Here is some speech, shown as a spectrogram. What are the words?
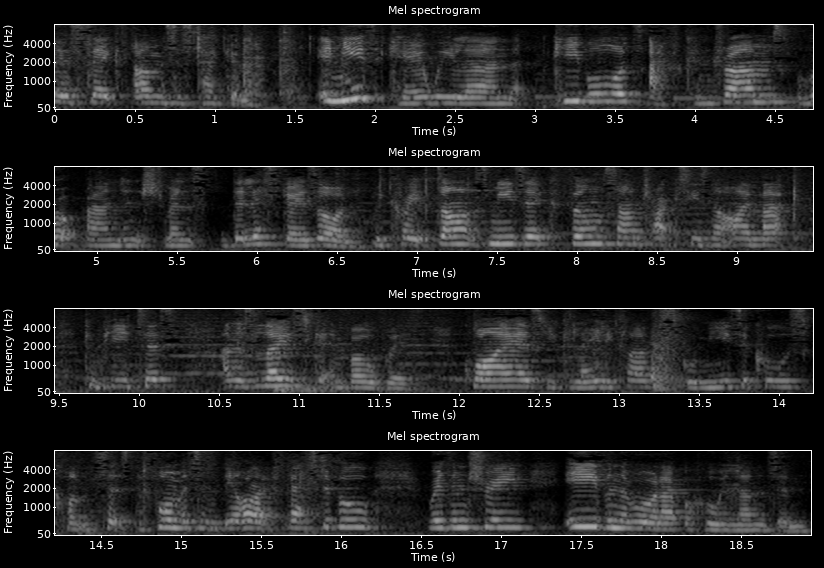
Year 6, I'm Mrs Tekken. In music here we learn keyboards, African drums, rock band instruments, the list goes on. We create dance music, film soundtracks using our iMac computers and there's loads to get involved with. Choirs, ukulele clubs, school musicals, concerts, performances at the Art Festival, Rhythm Tree, even the Royal Albert Hall in London.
